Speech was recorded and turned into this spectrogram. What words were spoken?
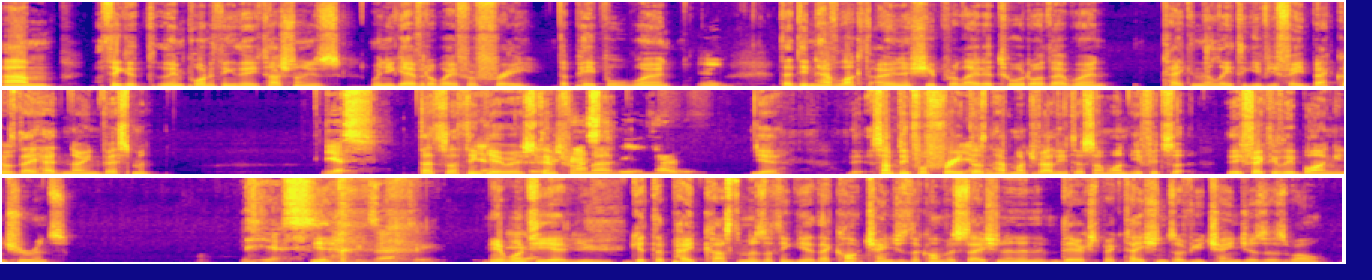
Um, I think the important thing that you touched on is when you gave it away for free, the people weren't, mm. they didn't have like the ownership related to it, or they weren't taking the lead to give you feedback because they had no investment. Yes, that's I think yeah, yeah it stems from that. Yeah, something for free yeah. doesn't have much value to someone if it's a, effectively buying insurance. Yes. Yeah. Exactly. Yeah, once yeah. you, you get the paid customers, I think yeah that changes the conversation, and then their expectations of you changes as well.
